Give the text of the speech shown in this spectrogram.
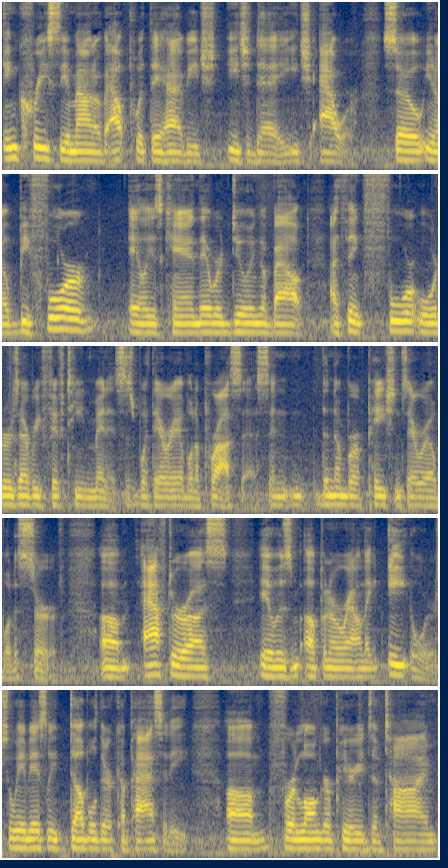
increase the amount of output they have each each day, each hour. So you know before Alias Can, they were doing about I think four orders every 15 minutes is what they were able to process, and the number of patients they were able to serve. Um, after us, it was up and around like eight orders, so we basically doubled their capacity um, for longer periods of time,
